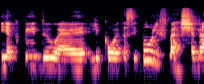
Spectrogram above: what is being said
יקפידו אה, לקרוא את הסיפור לפני השנה,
